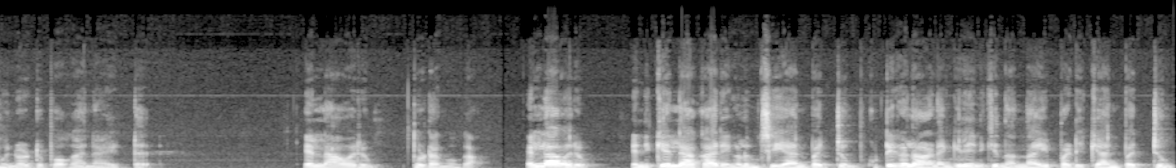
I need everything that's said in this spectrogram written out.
മുന്നോട്ട് പോകാനായിട്ട് എല്ലാവരും തുടങ്ങുക. എല്ലാവരും എനിക്ക് എല്ലാ കാര്യങ്ങളും ചെയ്യാൻ പറ്റും. കുട്ടികളാണെങ്കിൽ എനിക്ക് നന്നായി പഠിക്കാൻ പറ്റും.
